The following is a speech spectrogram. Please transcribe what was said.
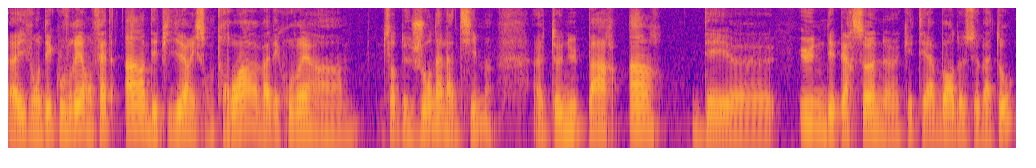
ils vont découvrir en fait un des pilleurs, ils sont trois, va découvrir un, une sorte de journal intime tenu par un des, une des personnes qui était à bord de ce bateau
